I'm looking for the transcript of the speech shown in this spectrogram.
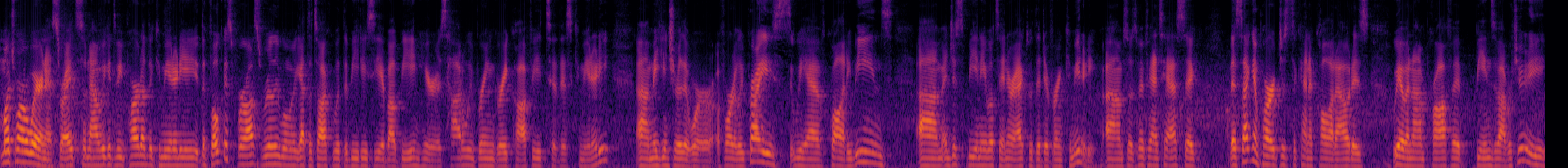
much more awareness, right? So now we get to be part of the community. The focus for us, really, when we got to talk with the BDC about being here, is how do we bring great coffee to this community, uh, making sure that we're affordably priced, we have quality beans, um, and just being able to interact with a different community. Um, so it's been fantastic. The second part, just to kind of call it out, is we have a nonprofit, Beans of Opportunity,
